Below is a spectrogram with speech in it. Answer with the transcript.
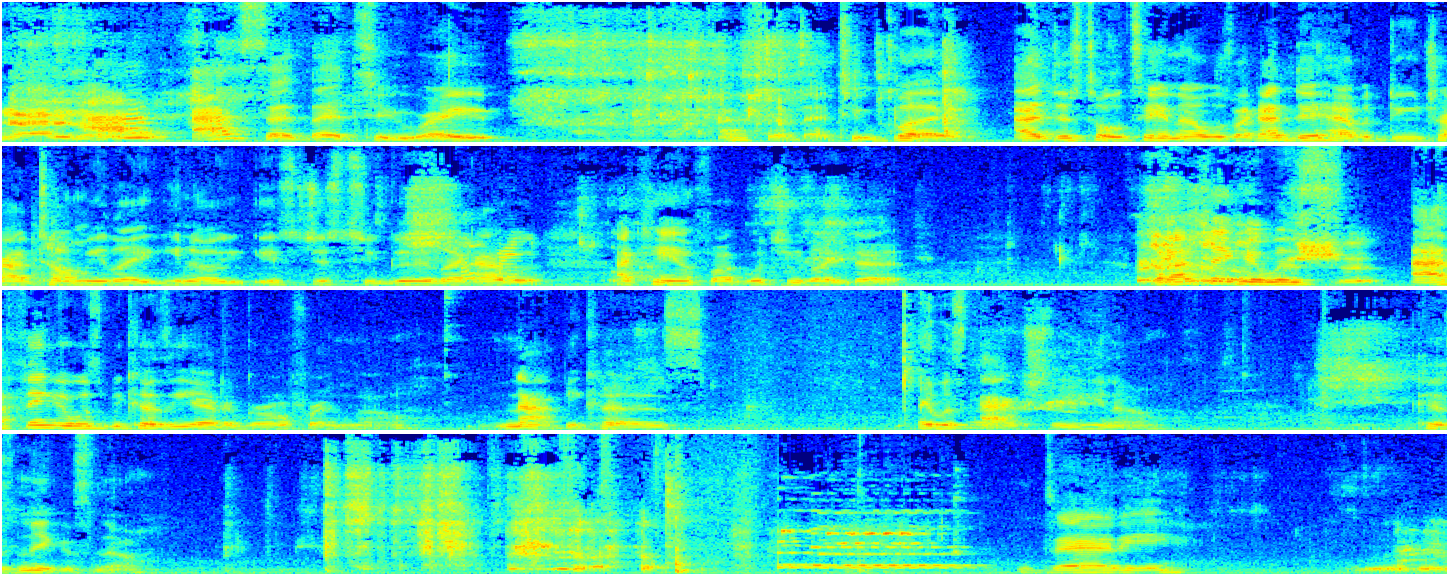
Not at all. I, I said that too, right? I said that too, but I just told Tana I was like, I did have a dude try to tell me like, you know, it's just too good. Like I would, I can't fuck with you like that. But I think it Oh, was, shit. I think it was because he had a girlfriend though, not because it was actually, you know, because niggas know. Daddy, Okay,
